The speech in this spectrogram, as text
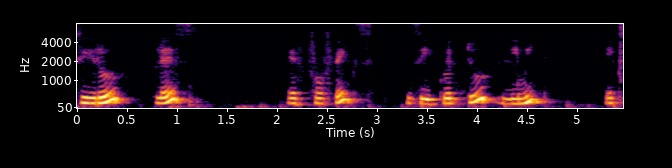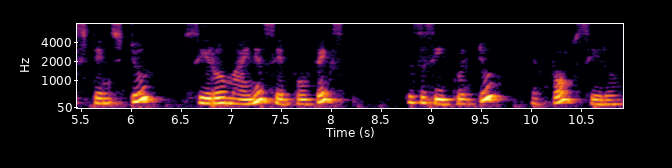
0 plus f of x is equal to limit x tends to 0 minus f of x. This is equal to f of 0.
